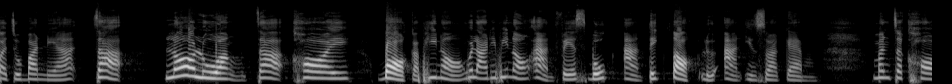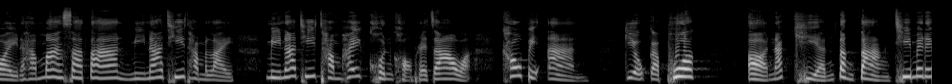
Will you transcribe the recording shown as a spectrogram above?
ปัจจุบันเนี้ยจะล่อลวงจะคอยบอกกับพี่น้อง เวลาที่พี่น้องอ่าน Facebook อ่าน TikTok หรืออ่าน Instagram มันจะคอยนะคะมารซาตานมีหน้าที่ทำอะไร มีหน้าที่ทำให้คนของพระเจ้าอะเข้าไปอ่านเกี่ยวกับพวกนักเขียนต่างๆ ที่ไม่ได้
